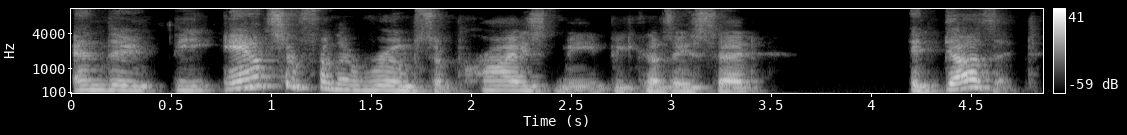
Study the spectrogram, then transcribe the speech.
And the the answer from the room surprised me because they said it doesn't.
